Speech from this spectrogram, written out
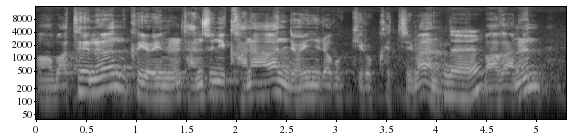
어, 마태는 그 여인을 단순히 가나안 여인이라고 기록했지만 네. 마가는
